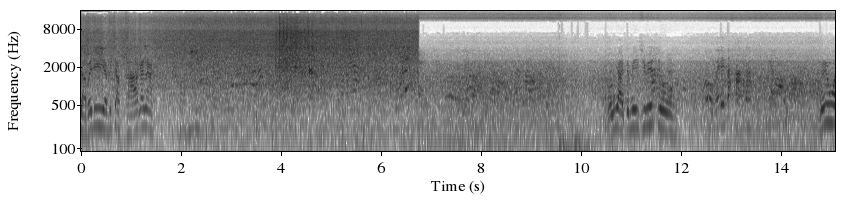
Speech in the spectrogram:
จับไปดีอย่าไปจับขากันนะยังอยากจะมีชีวิตอยู่ โอ้ไม่ได้ทหารนะไม่ไหว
